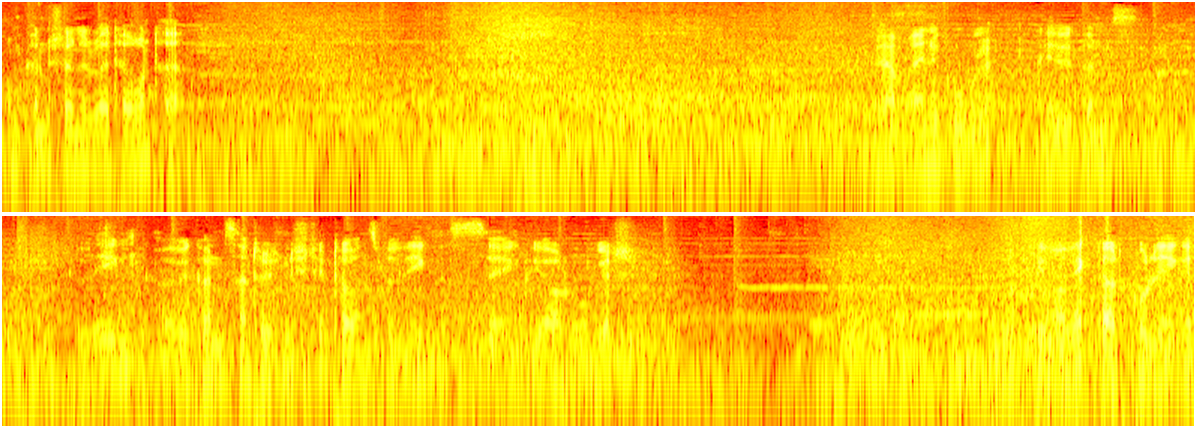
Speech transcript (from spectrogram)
Warum kann ich da nicht weiter runter? Wir haben eine Kugel. Okay, wir können es bewegen, aber wir können es natürlich nicht hinter uns bewegen. Das ist ja irgendwie auch logisch. Geh mal weg dort, Kollege.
